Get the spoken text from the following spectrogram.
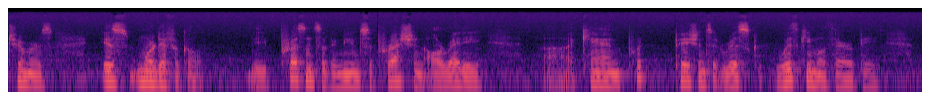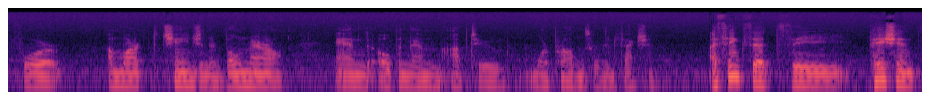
tumors is more difficult. The presence of immune suppression already uh, can put patients at risk with chemotherapy for a marked change in their bone marrow and open them up to more problems with infection. I think that the patient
